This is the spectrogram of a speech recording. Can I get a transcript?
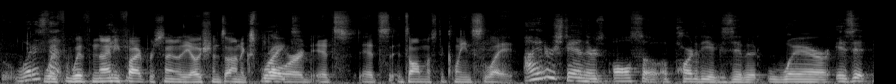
What is With that? with 95% of the oceans unexplored, it's it's it's almost a clean slate. I understand there's also a part of the exhibit where is it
